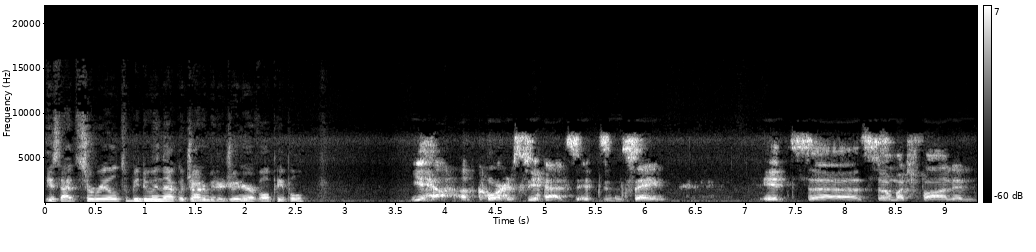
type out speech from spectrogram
is that surreal to be doing that with John Romita Jr. of all people? Yeah, of course. Yeah, it's it's insane. It's uh, so much fun, and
